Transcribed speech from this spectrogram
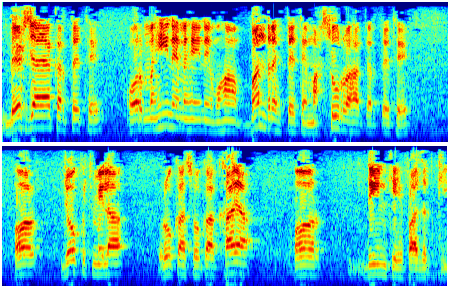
بیٹھ جایا کرتے تھے اور مہینے مہینے وہاں بند رہتے تھے، محصور رہا کرتے تھے اور جو کچھ ملا روکا سوکا کھایا اور دین کی حفاظت کی۔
